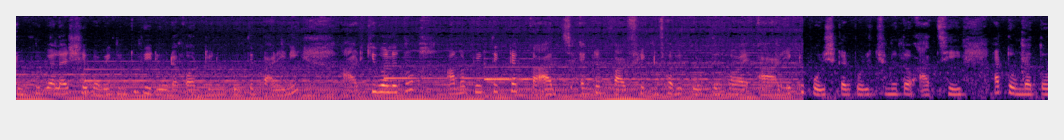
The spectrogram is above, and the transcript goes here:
দুপুরবেলায় সেভাবে কিন্তু ভিডিওটা কন্টিনিউ করতে পারিনি। আর কি বলতো, আমার প্রত্যেকটা কাজ একদম পারফেক্টভাবে করতে হয় আর একটু পরিষ্কার পরিচ্ছন্ন তো আছেই। আর তোমরা তো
